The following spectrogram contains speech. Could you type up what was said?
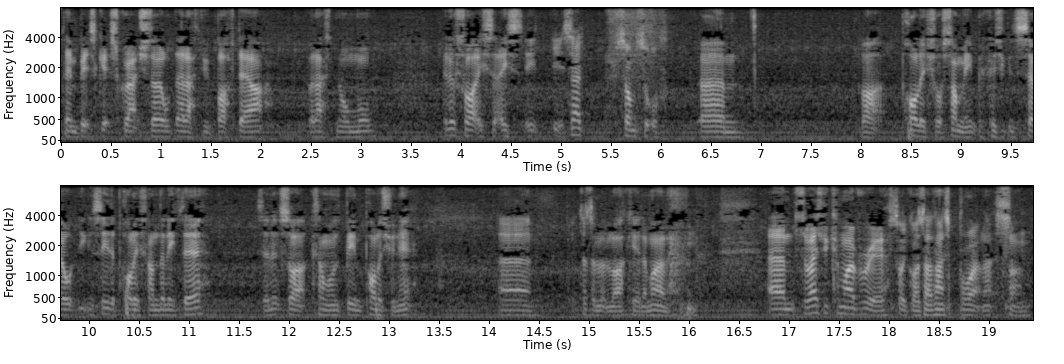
Then bits get scratched, so they'll, they'll have to be buffed out, but that's normal. It looks like it's, it's, it's had some sort of um, like polish or something because you can sell you can see the polish underneath there. So it looks like someone's been polishing it. Um, it doesn't look like it at the moment. Um, so as we come over here sorry guys that's bright in that sun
